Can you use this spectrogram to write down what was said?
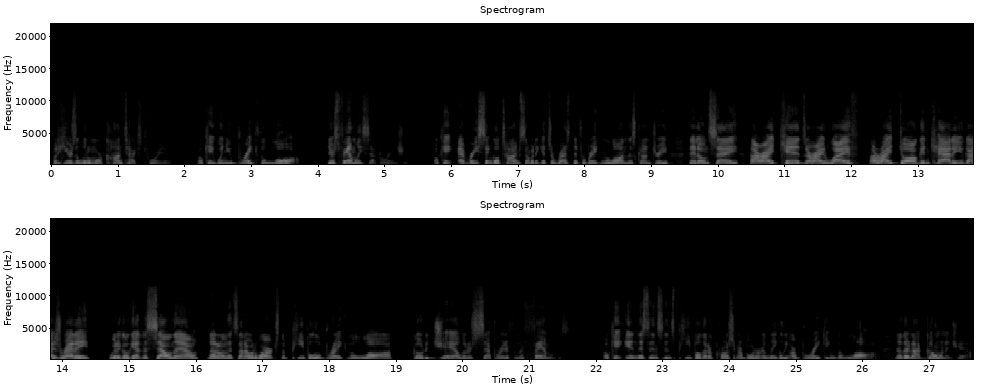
But here's a little more context for you. Okay, when you break the law, there's family separation. Okay, every single time somebody gets arrested for breaking the law in this country, they don't say, All right, kids, all right, wife, all right, dog and cat, are you guys ready? We're going to go get in the cell now. No, no, that's not how it works. The people who break the law go to jail and are separated from their families. Okay, in this instance, people that are crossing our border illegally are breaking the law. Now, they're not going to jail,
